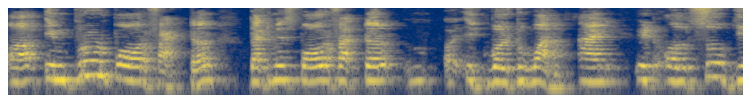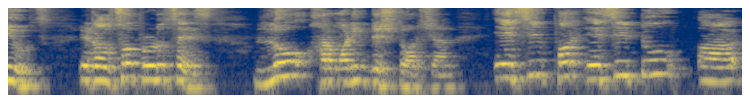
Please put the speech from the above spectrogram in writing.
uh, improved power factor that means power factor uh, equal to 1 and it also gives it also produces low harmonic distortion AC for AC to uh,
